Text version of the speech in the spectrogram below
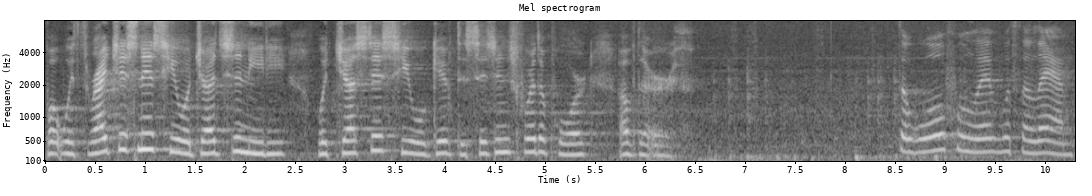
But with righteousness he will judge the needy, with justice he will give decisions for the poor of the earth. The wolf will live with the lamb.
